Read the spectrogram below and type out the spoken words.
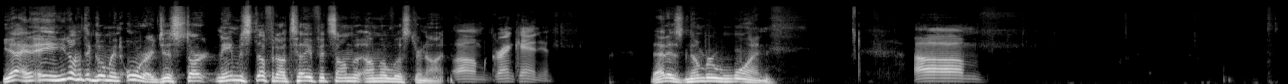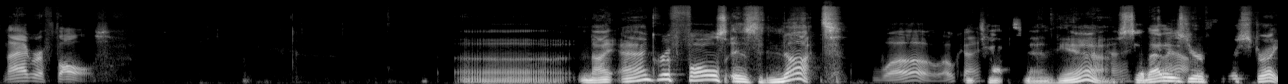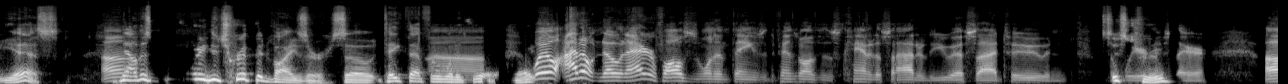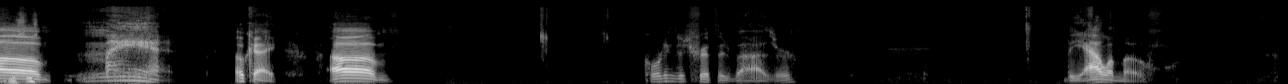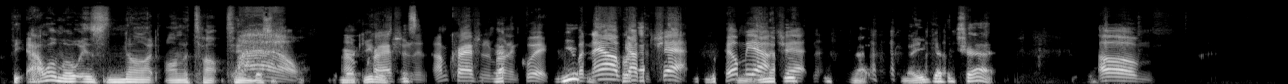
Yeah, and, and you don't have to go in order. Just start naming stuff, and I'll tell you if it's on the on the list or not. Um, Grand Canyon. That is number one. Um, Niagara Falls. Uh, Niagara Falls is not Whoa. Okay. top ten. Yeah, Okay. so that is Wow. your first strike. Yes. Um, now this is according to TripAdvisor, so take that for what it's Uh, worth. Right? Well, I don't know. Niagara Falls is one of them things. It depends on if it's Canada side or the U.S. side too, and This is true. there. Um, man. Okay. Um, according to TripAdvisor, the Alamo. The Alamo is not on the top ten. Wow. I'm crashing. And, I'm crashing and burning quick. You But now I've got the chat. Help me Now out, you- chat. now you've got the chat. Um,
